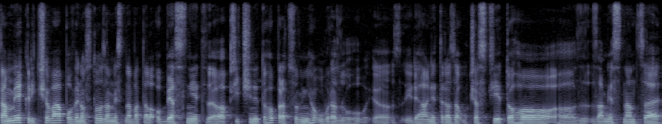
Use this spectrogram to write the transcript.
Tam je klíčová povinnost toho zaměstnavatele objasnit eh, příčiny toho pracovního úrazu. Eh, ideálně teda za účasti toho eh, zaměstnance,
